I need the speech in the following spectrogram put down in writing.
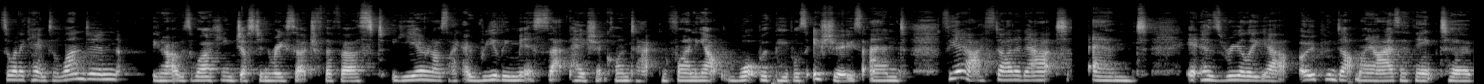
so when I came to London, you know, I was working just in research for the first year and I was like, I really miss that patient contact and finding out what were people's issues. And so, yeah, I started out and it has really, yeah, opened up my eyes, I think, to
